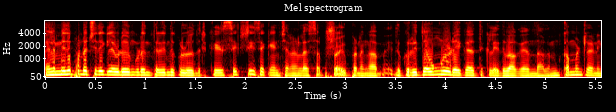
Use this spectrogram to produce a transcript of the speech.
மேலும் இது போன்ற செய்திகளை விட தெரிந்து கொள்வதற்கு சிக்ஸ்டி செகண்ட் சேனலில் சப்ஸ்கிரைப் பண்ணுங்க. இது குறித்த உங்களுடைய கருத்துக்கள் எதுவாக இருந்தாலும் கமெண்ட்ல நீங்கள்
